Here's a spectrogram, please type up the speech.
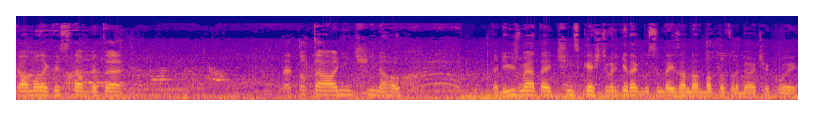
Kámo, tak ty stavby, to je, to je totální Čína. Tady už jsme na té čínské čtvrti, tak musím tady zandat batofle, dočekuji.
